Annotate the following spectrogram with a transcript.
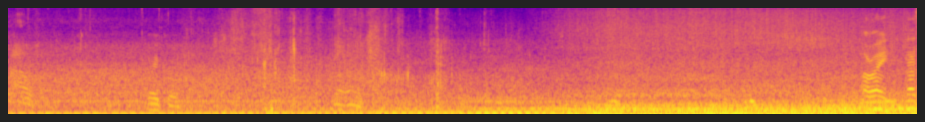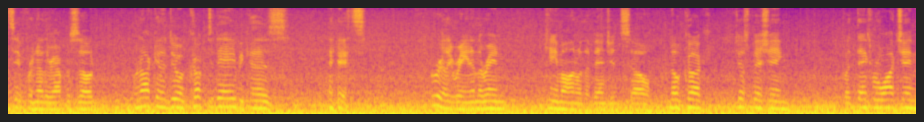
Wow. Very cool. Uh-huh. All right, that's it for another episode. We're not going to do a cook today because it's really raining. The rain came on with a vengeance, so no cook, just fishing. But thanks for watching.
